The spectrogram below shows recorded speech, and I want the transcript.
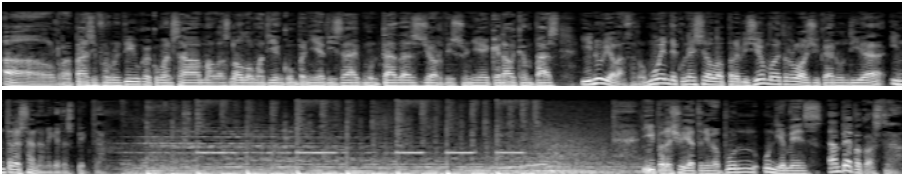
al repàs informatiu que començàvem a les 9 del matí en companyia d'Isaac Muntades, Jordi Sunyer, Caral Campàs i Núria Lázaro. Moment de conèixer la previsió meteorològica en un dia interessant en aquest aspecte. I per això ja tenim a punt, un dia més, en Pep Acosta.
